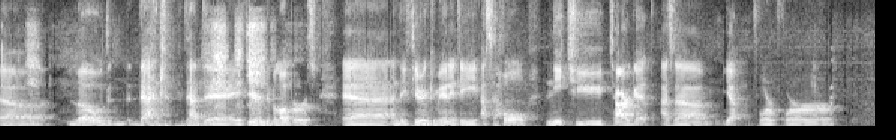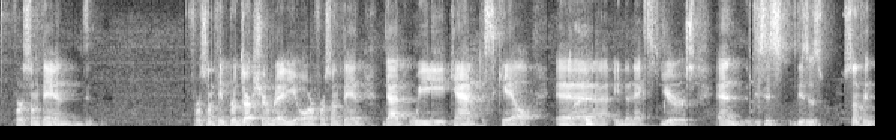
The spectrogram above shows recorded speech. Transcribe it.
uh, load that that the Ethereum developers uh, and the Ethereum community as a whole need to target as a yeah for for for something for something production ready or for something that we can scale uh, in the next years. And this is this is something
